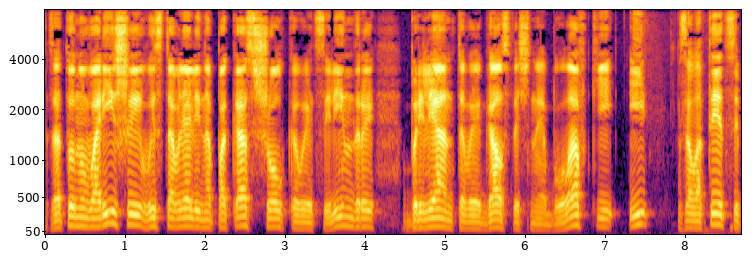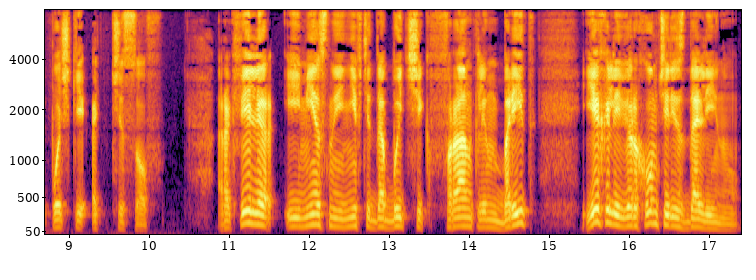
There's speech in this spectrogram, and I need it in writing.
Зато нувориши выставляли на показ шелковые цилиндры, бриллиантовые галсточные булавки и золотые цепочки от часов. Рокфеллер и местный нефтедобытчик Франклин Брит ехали верхом через долину.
